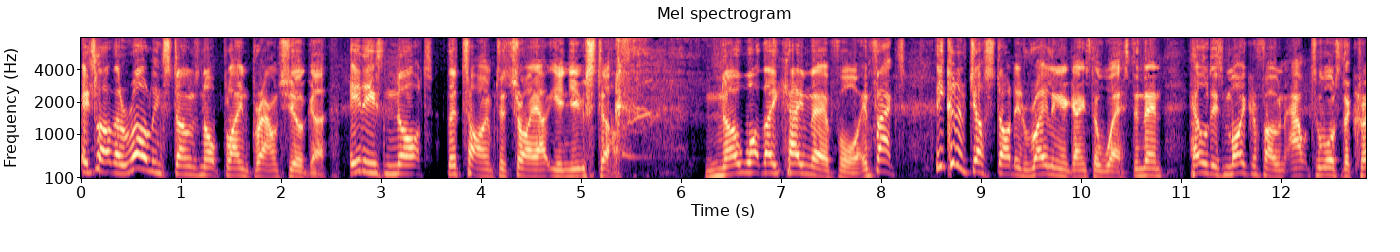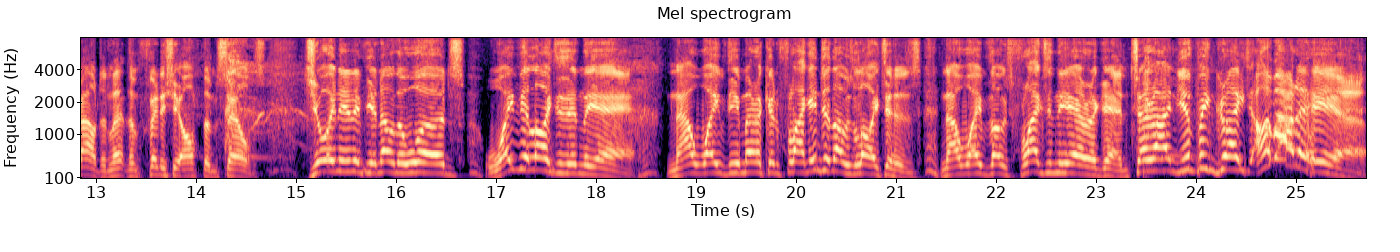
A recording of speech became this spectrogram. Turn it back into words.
it's like the Rolling Stones not playing Brown Sugar. It is not the time to try out your new stuff know what they came there for. In fact, he could have just started railing against the West and then held his microphone out towards the crowd and let them finish it off themselves. Join in if you know the words. Wave your lighters in the air. Now wave the American flag into those lighters. Now wave those flags in the air again. Tehran, you've been great. I'm out of here.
